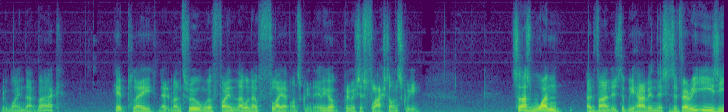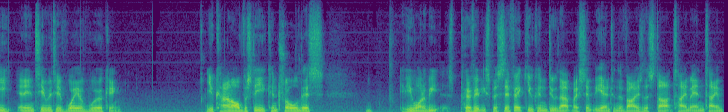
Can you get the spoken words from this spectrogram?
Rewind that back, hit play, let it run through, and we'll find that that will now fly up on screen. There we go, pretty much just flashed on screen. So that's one advantage that we have in this. It's a very easy and intuitive way of working. You can obviously control this if you want to be perfectly specific, you can do that by simply entering the values of the start time, end time,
